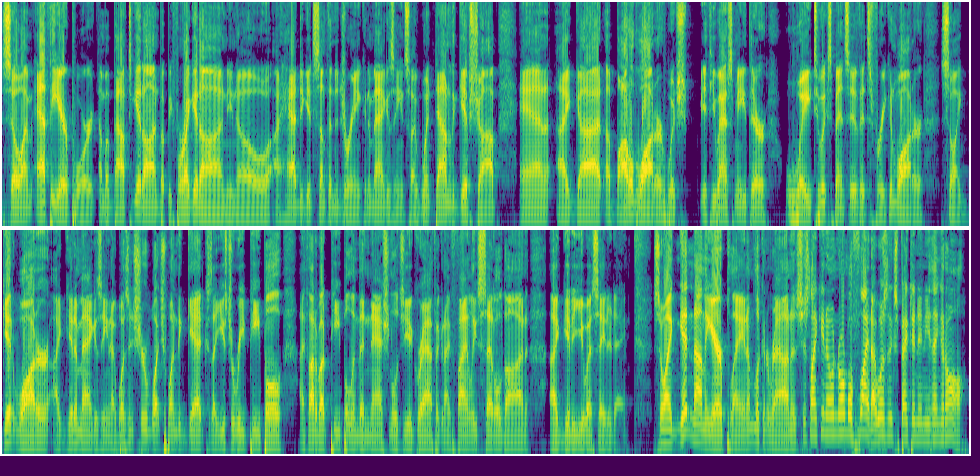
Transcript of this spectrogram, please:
so I'm at the airport. I'm about to get on, but before I get on, you know, I had to get something to drink and a magazine. So I went down to the gift shop and I got a bottled water, which if you ask me, they're way too expensive. It's freaking water. So I get water, I get a magazine. I wasn't sure which one to get because I used to read People. I thought about People and then National Geographic, and I finally settled on I get a USA Today. So I'm getting on the airplane. I'm looking around. And it's just like you know a normal flight. I wasn't expecting anything at all.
